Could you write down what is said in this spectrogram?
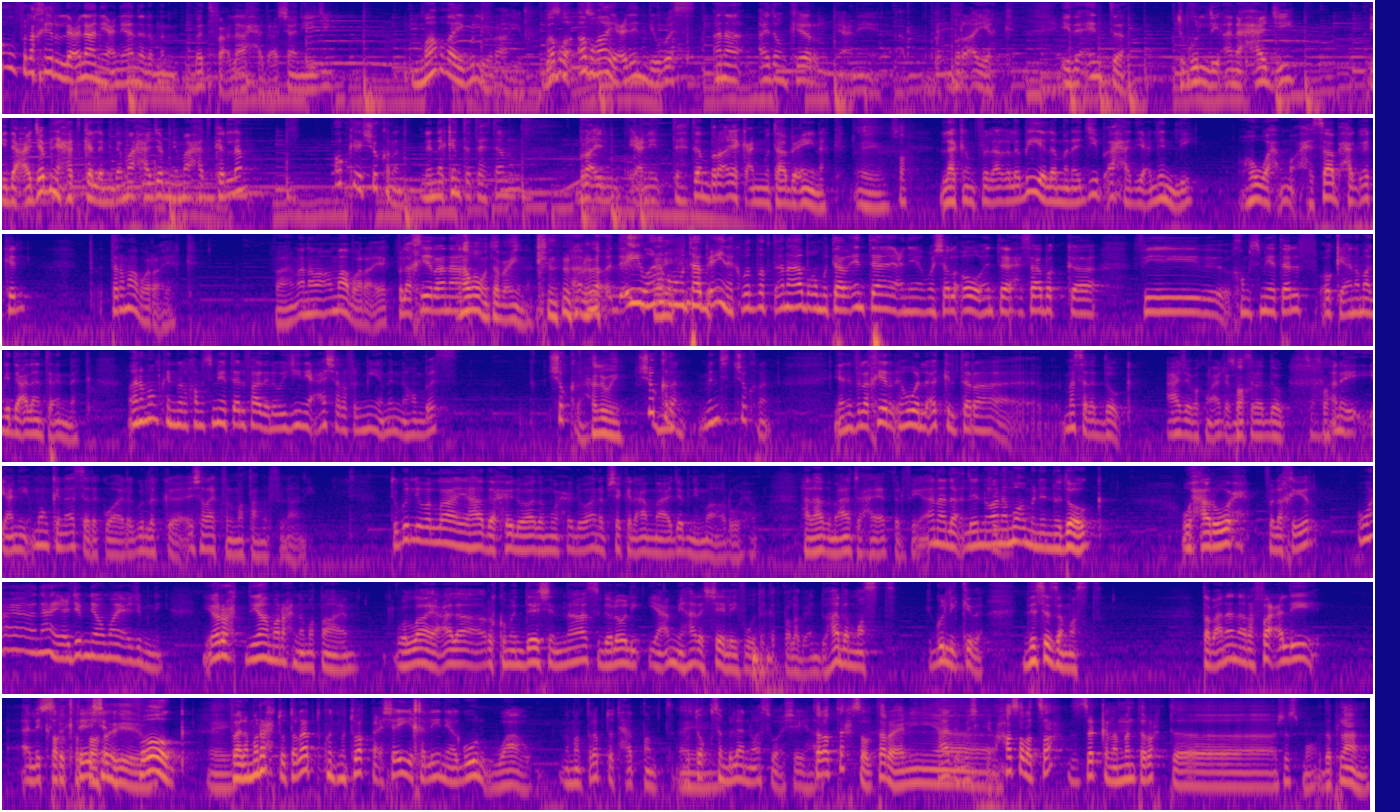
هو في الأخير الإعلان يعني أنا لما بدفع لأحد عشان يجي ما أبغى يقول لي رأيه. أبغى أبغى يعلن لي وبس أنا I don't care يعني برأيك. إذا أنت تقول لي أنا حاجي إذا عجبني حتكلم إذا ما عجبني ما حتكلم okay شكرا. لأنك أنت تهتم برأي يعني تهتم برأيك عن متابعينك. أيوه صح. لكن في الأغلبية لما أجيب أحد يعلن لي هو حساب حق أكل ترى ما أبغى رأيك. فاهم؟ أنا ما أبغى رأيك. في الأخير أنا أنا أبغى متابعينك. أيوه أنا أبغى متابعينك. بالضبط. أنا أبغى متابع أنت يعني ما شاء الله أوه أنت حسابك آه، في 500 ألف. أوكي أنا ما قد أعلنت عنك. أنا ممكن من ال 500 ألف هذا لو يجيني 10% منهم بس. شكرا. حلوين. شكرا. من جد شكرا. يعني في الأخير هو الأكل ترى مسألة ذوق. عجبك ما عجبك. مسألة ذوق. أنا يعني ممكن أسألك وائل أقول لك إيش رأيك في المطعم الفلاني؟ تقول لي والله هذا حلو هذا مو حلو أنا بشكل عام ما عجبني ما اروحه هل هذا معناته حيأثر فيه أنا لا لأنه أنا مؤمن إنه ذوق وحروح في الأخير وأنا يعجبني أو ما يعجبني. يا رحت يا ما رحنا مطاعم والله على ريكومنديشن ناس قالوا لي يا عمي هذا الشيء اللي يفوتك الطلب عنده هذا مست يقول لي كذا this is must طبعا أنا رفع لي ال expectation. فوق. أيوة. فلما رحت وطلبت كنت متوقع شيء يخليني أقول wow. لما طلبته تحطمت أيوة. وتقسم بالله إنه اسوء شيء هذا. ترى بتحصل ترى يعني هذا آه، مشكلة. حصلت صح؟ تتذكر لما انت رحت آه، شو اسمه The Plan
